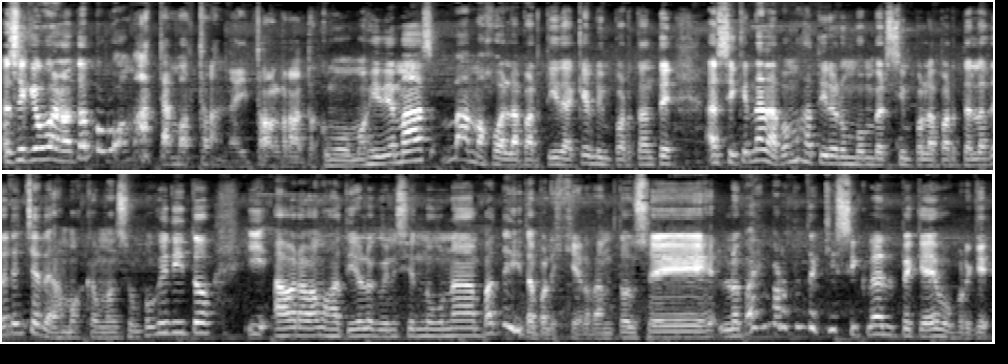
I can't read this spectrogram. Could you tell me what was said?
Así que bueno, tampoco vamos a estar mostrando ahí todo el rato como vamos y demás. Vamos a jugar la partida, que es lo importante. Así que nada, vamos a tirar un bomber sin por la parte de la derecha. Dejamos que avance un poquitito. Y ahora vamos a tirar lo que viene siendo una baterita por la izquierda. Entonces, lo más importante aquí es ciclar el PK Evo. Porque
